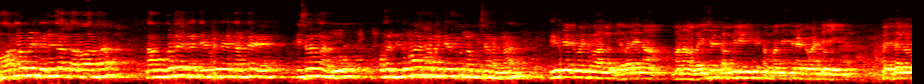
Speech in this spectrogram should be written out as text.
పార్లమెంట్ ఎన్నికల తర్వాత నాకు ఒకటే నేను చెప్పేది ఏంటంటే కిషన్ నాకు ఒక నిర్మాణ కమిటీ చేసుకున్నాం కిషన్ అన్న. ఈ వాళ్ళు ఎవరైనా మన వైశ్య కమ్యూనిటీకి సంబంధించినటువంటి పెద్దలు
